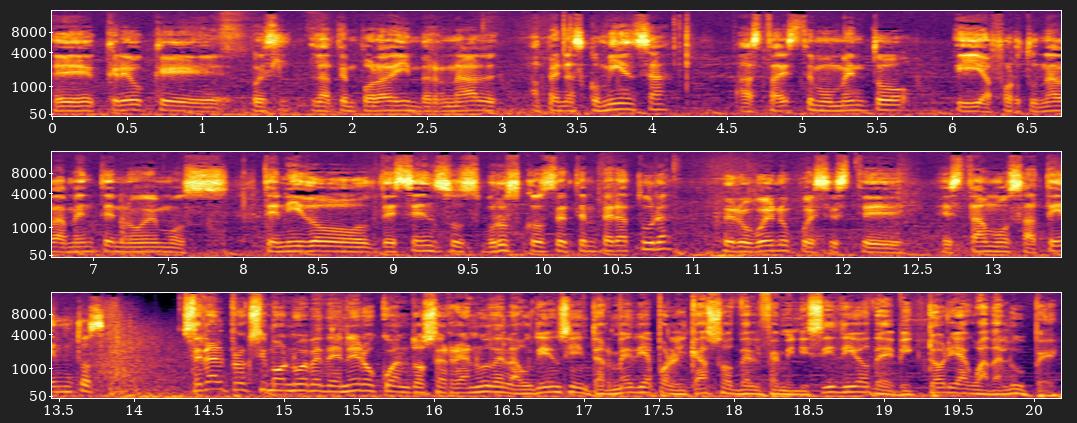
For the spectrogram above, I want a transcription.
Eh, creo que pues la temporada invernal apenas comienza. Hasta este momento y afortunadamente no hemos tenido descensos bruscos de temperatura, pero bueno, pues este estamos atentos. Será el próximo 9 de enero cuando se reanude la audiencia intermedia por el caso del feminicidio de Victoria Guadalupe.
